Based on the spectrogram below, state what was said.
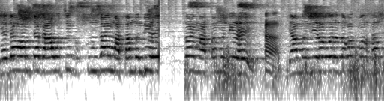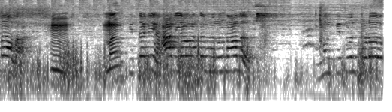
त्याच्यावर आमच्या गावची तुमचा माता मंदिर आहे. माता मंदिर आहे. हा. त्या मंदिरावर जाऊन प्रसाद लावला. हम्म. मग? तिथं बी हा देवाचं म्हणून आलं. मग तिथून पुढं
